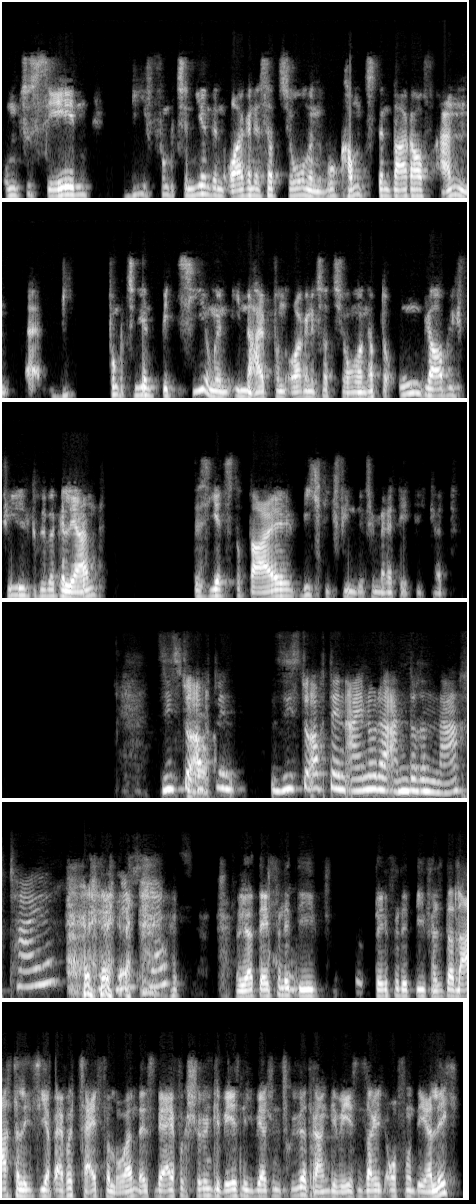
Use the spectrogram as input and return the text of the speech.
um zu sehen, wie funktionieren denn Organisationen, wo kommt es denn darauf an, äh, wie funktionieren Beziehungen innerhalb von Organisationen. Ich habe da unglaublich viel drüber gelernt, das ich jetzt total wichtig finde für meine Tätigkeit. Siehst du ja. auch den, siehst du auch den ein oder anderen Nachteil? ja, definitiv. definitiv. Also der Nachteil ist, ich habe einfach Zeit verloren. Es wäre einfach schön gewesen, ich wäre schon früher dran gewesen, sage ich offen und ehrlich.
